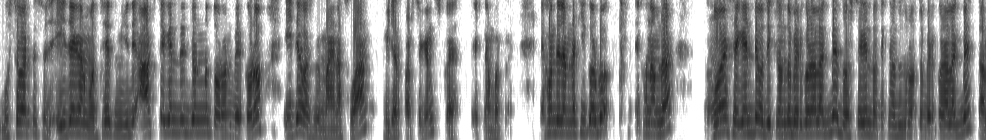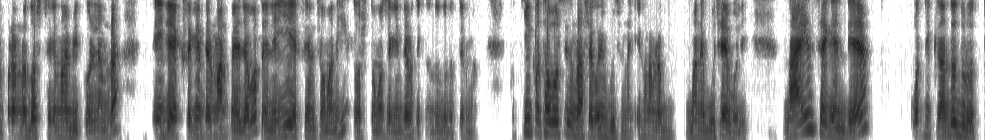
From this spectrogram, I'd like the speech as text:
বুঝতে পারতেছো যে এই জায়গার মধ্যে তুমি যদি আট সেকেন্ডের জন্য তরণ বের করো এইটাও আসবে minus one metre per second square এক নাম্বার পয়েন্ট এখন তাহলে আমরা কি করব? এখন আমরা নয় সেকেন্ডে অতিক্রান্ত বের করা লাগবে, দশ সেকেন্ড অতিক্রান্ত দূরত্ব বের করা লাগবে, তারপরে আমরা দশ থেকে নয় বিক করলে আমরা এই যে এক সেকেন্ডের মান পেয়ে যাব, তাহলে এই এক সেকেন্ড সমানই দশতম সেকেন্ডের অতিক্রান্ত দূরত্বের মান। কি কথা বলছি তোমরা আশা করি বুঝে নাই, এখন আমরা মানে বুঝাই বলি। নাইন সেকেন্ডে অতিক্রান্ত দূরত্ব,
